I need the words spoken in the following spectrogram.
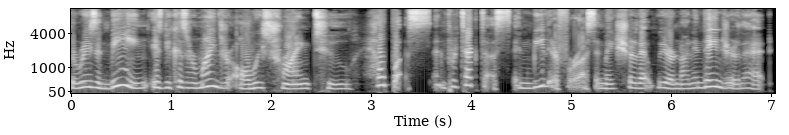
The reason being is because our minds are always trying to help us and protect us and be there for us and make sure that we are not in danger, that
